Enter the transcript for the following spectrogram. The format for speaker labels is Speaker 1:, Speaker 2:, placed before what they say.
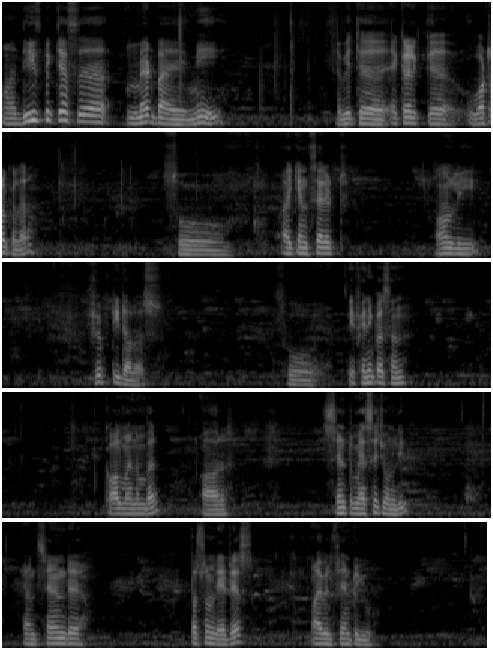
Speaker 1: Uh, these pictures uh, made by me with uh, acrylic uh, watercolor. So I can sell it only fifty dollars. So if any person call my number or send message only and send uh, personal address I will send to you.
